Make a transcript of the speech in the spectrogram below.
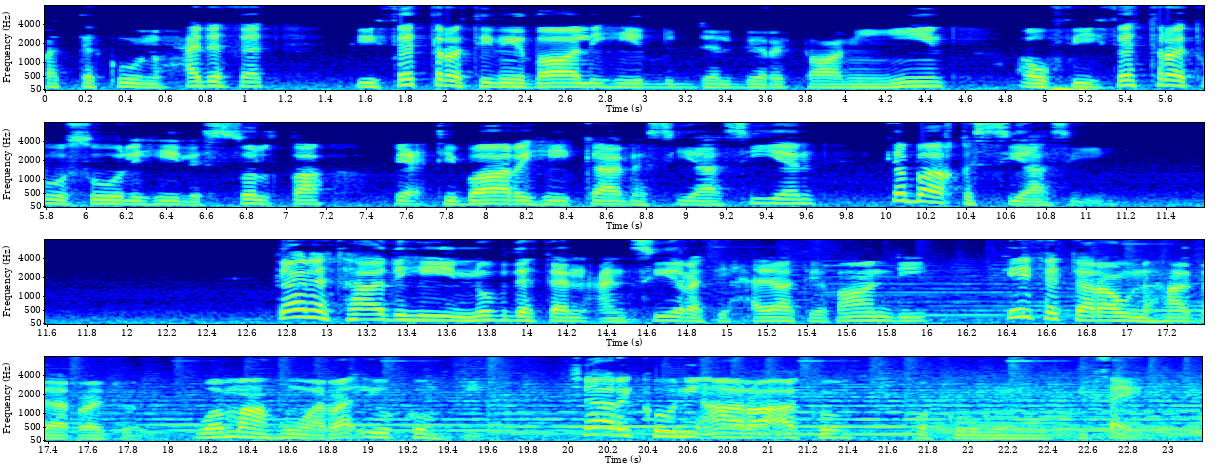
قد تكون حدثت في فترة نضاله ضد البريطانيين أو في فترة وصوله للسلطة باعتباره كان سياسيا كباقي السياسيين. كانت هذه نبذة عن سيرة حياة غاندي كيف ترون هذا الرجل وما هو رأيكم فيه؟ شاركوني آراءكم وكونوا بخير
